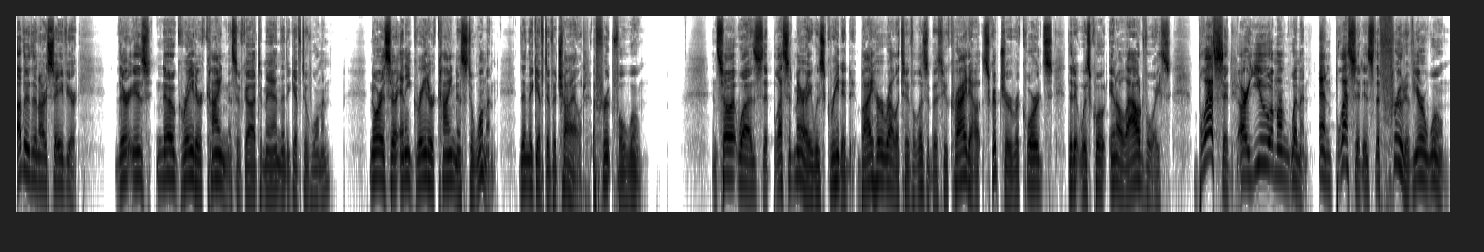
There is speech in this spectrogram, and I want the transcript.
Other than our Savior, there is no greater kindness of God to man than the gift of woman. nor is there any greater kindness to woman than the gift of a child, a fruitful womb. And so it was that Blessed Mary was greeted by her relative Elizabeth, who cried out. Scripture records that it was, quote, in a loud voice Blessed are you among women, and blessed is the fruit of your womb.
